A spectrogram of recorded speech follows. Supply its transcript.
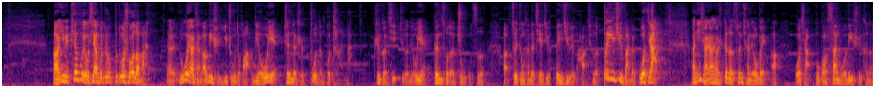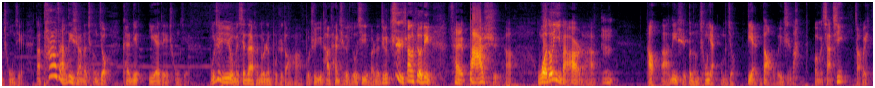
啊。因为篇幅有限，不就不多说了吧。呃，如果要讲到历史遗珠的话，刘烨真的是不能不谈呐。只可惜这个刘烨跟错了主子啊，最终他的结局悲剧了哈，成了悲剧版的郭嘉啊。你想要要是跟了孙权刘备啊，我想不光三国历史可能重写，那他在历史上的成就肯定也得重写，不至于我们现在很多人不知道哈，不至于他在这个游戏里边的这个智商设定才八十啊，我都一百二了哈。嗯，好啊，历史不能重演，我们就点到为止吧。我们下期再会。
